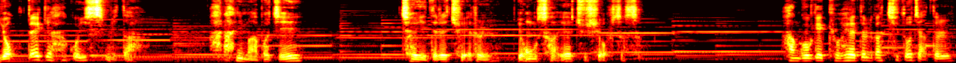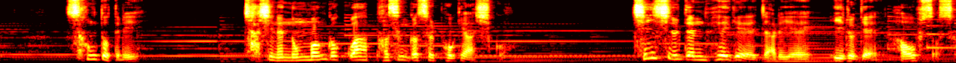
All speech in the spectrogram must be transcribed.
욕되게 하고 있습니다. 하나님 아버지, 저희들의 죄를 용서하여 주시옵소서. 한국의 교회들과 지도자들, 성도들이 자신의 눈먼 것과 벗은 것을 보게 하시고 진실된 회개의 자리에 이르게 하옵소서.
